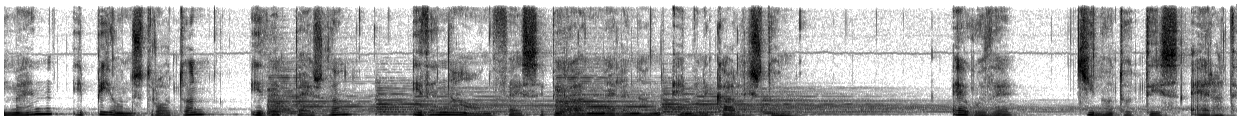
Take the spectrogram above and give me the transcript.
Ημέν υπείων στρώτων, είδε πέσδων, είδε ναόν θέσε πηγάν μέλεναν έμενε κάλιστον. Εγώ δε κοινό το της έρατε.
